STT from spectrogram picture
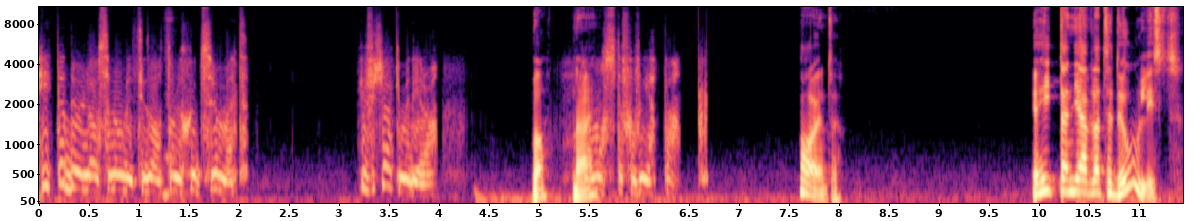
Hittade du lösenordet till datorn i skyddsrummet? Vi försöker med det då. Va? Nej, Jag måste få veta. har jag inte. Jag hittade en jävla to-do-list.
